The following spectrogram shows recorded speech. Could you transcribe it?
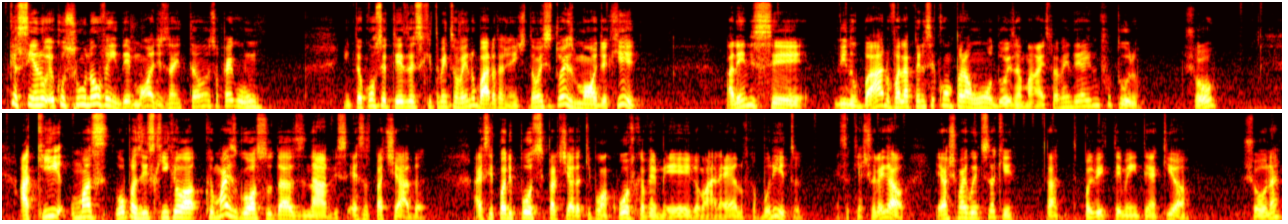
Porque assim, eu, eu costumo não vender mods, né? Então eu só pego um. Então com certeza esse aqui também só vem no baro, tá, gente? Então esses dois mods aqui, além de ser vir no baro, vale a pena você comprar um ou dois a mais para vender aí no futuro. Show? Aqui, umas roupas de skin que eu, que eu mais gosto das naves, essas prateadas. Aí você pode pôr esse prateado aqui pra uma cor, fica vermelho, amarelo, fica bonito. Esse aqui acho legal. Eu acho mais bonito isso aqui, tá? Você pode ver que também tem aqui, ó. Show, né?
